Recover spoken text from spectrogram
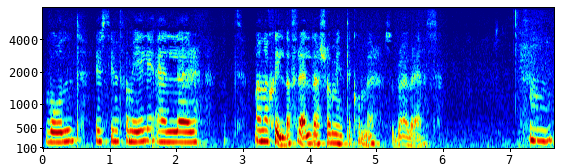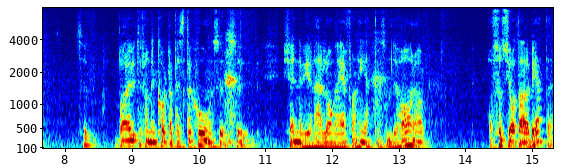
våld i sin familj eller att man har skilda föräldrar som inte kommer så bra överens. Mm. Så bara utifrån din korta presentation så, så känner vi den här långa erfarenheten som du har av, av socialt arbete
